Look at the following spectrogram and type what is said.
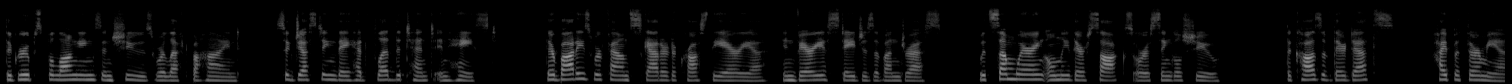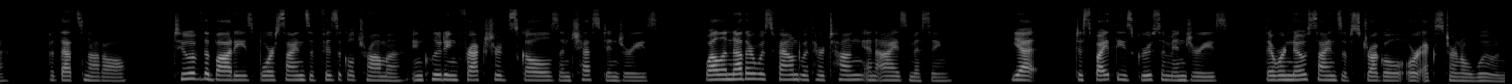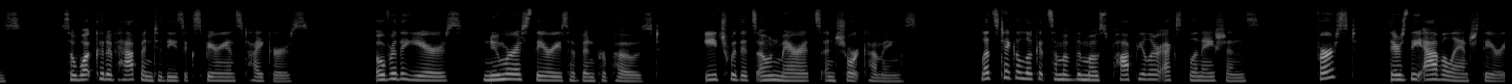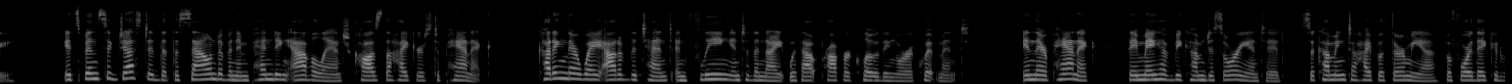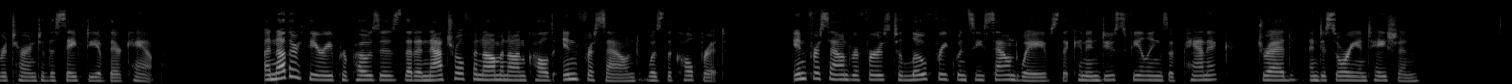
The group's belongings and shoes were left behind, suggesting they had fled the tent in haste. Their bodies were found scattered across the area, in various stages of undress, with some wearing only their socks or a single shoe. The cause of their deaths? Hypothermia. But that's not all. Two of the bodies bore signs of physical trauma, including fractured skulls and chest injuries, while another was found with her tongue and eyes missing. Yet, despite these gruesome injuries, there were no signs of struggle or external wounds. So, what could have happened to these experienced hikers? Over the years, numerous theories have been proposed, each with its own merits and shortcomings. Let's take a look at some of the most popular explanations. First, there's the avalanche theory, it's been suggested that the sound of an impending avalanche caused the hikers to panic, cutting their way out of the tent and fleeing into the night without proper clothing or equipment. In their panic, they may have become disoriented, succumbing to hypothermia before they could return to the safety of their camp. Another theory proposes that a natural phenomenon called infrasound was the culprit. Infrasound refers to low frequency sound waves that can induce feelings of panic, dread, and disorientation.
